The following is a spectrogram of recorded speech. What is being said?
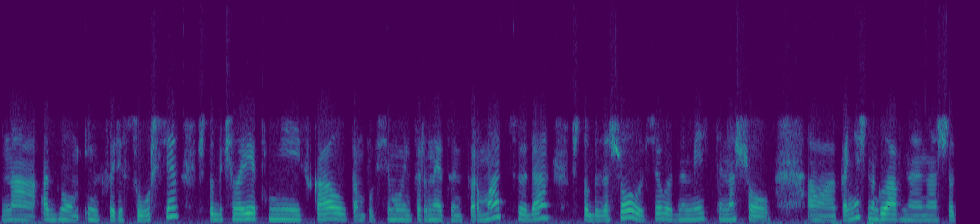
на одном инфоресурсе, чтобы человек не искал там по всему интернету информацию, да, чтобы зашел и все в одном месте нашел. А, конечно, главная наша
